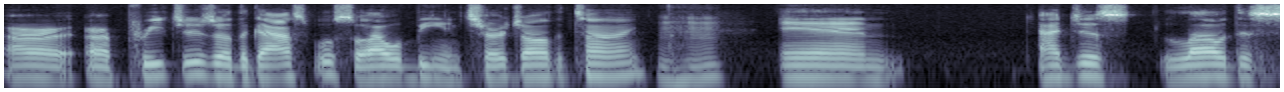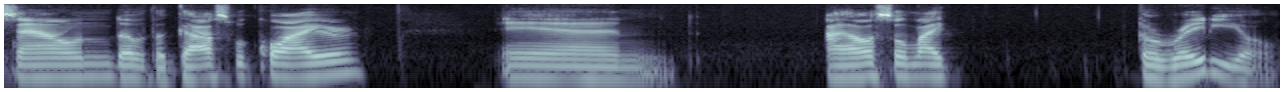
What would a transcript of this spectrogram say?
are are preachers of the gospel, so I would be in church all the time. Mm-hmm. And I just love the sound of the gospel choir, and I also like the radio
